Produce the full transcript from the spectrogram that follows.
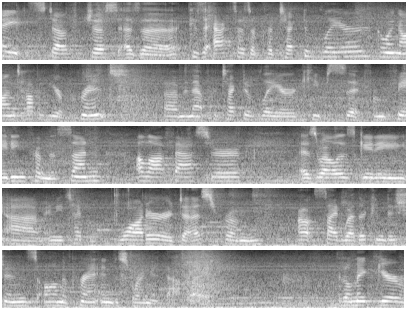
Laminate stuff just as a because it acts as a protective layer going on top of your print um, and that protective layer keeps it from fading from the sun a lot faster as well as getting um, any type of water or dust from outside weather conditions on the print and destroying it that way. It'll make your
